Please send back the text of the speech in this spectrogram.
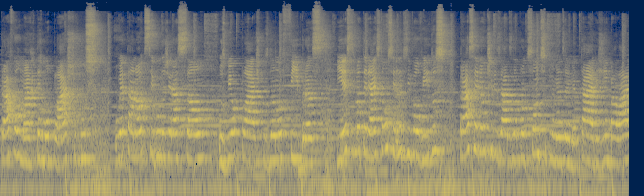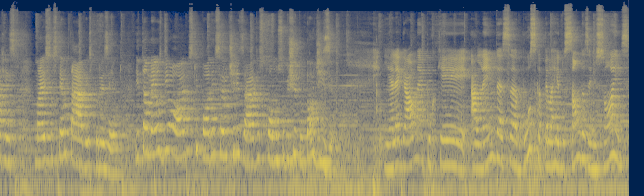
para formar termoplásticos, o etanol de segunda geração, os bioplásticos, nanofibras, e esses materiais estão sendo desenvolvidos para serem utilizados na produção de suplementos alimentares, de embalagens mais sustentáveis, por exemplo. E também os bioóleos que podem ser utilizados como substituto ao diesel. E é legal, né? Porque além dessa busca pela redução das emissões,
